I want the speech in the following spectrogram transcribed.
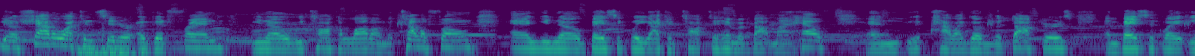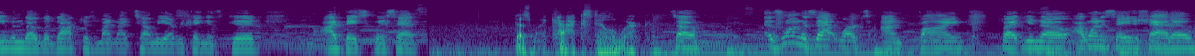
you know shadow i consider a good friend you know we talk a lot on the telephone and you know basically i can talk to him about my health and how i go to the doctors and basically even though the doctors might not tell me everything is good i basically said Does my cock still work? so as long as that works i'm fine but you know i want to say to shadow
